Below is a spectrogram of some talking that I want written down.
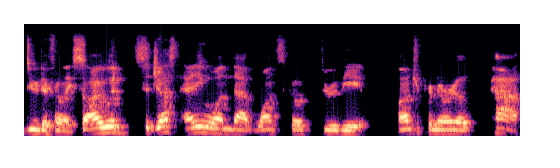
do differently so i would suggest anyone that wants to go through the entrepreneurial path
